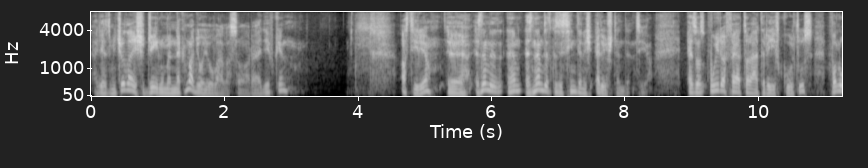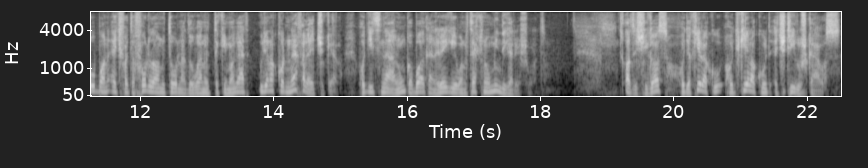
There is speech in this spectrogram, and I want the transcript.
hogy ez micsoda, és a J. Lumennek nagyon jó válasza van rá egyébként. Azt írja, ez, nem, ez nemzetközi szinten is erős tendencia. Ez az újra feltalált révkultusz valóban egyfajta forradalmi tornádóval nőtte ki magát, ugyanakkor ne felejtsük el, hogy itt nálunk a balkáni régióban a technó mindig erős volt. Az is igaz, hogy, a kialakul, hogy kialakult egy stíluskáosz,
